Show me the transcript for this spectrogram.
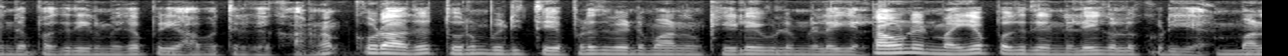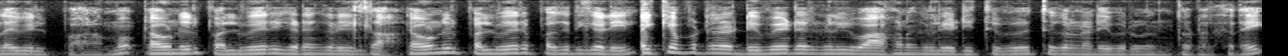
இந்த பகுதியில் மிகப்பெரிய ஆபத்திற்கு காரணம். கூடாது துரும்பிடித்து எப்பொழுது வேண்டுமானாலும் கீழே விழும் நிலையில் டவுனின் மையப்பகுதியில் நிலை கொள்ளக்கூடிய மலைவில் பாலமும் டவுனில் பல்வேறு இடங்களில் தான் டவுனில் பல்வேறு பகுதிகளில் வைக்கப்பட்டுள்ள டிவைடர்களில் வாகனங்கள் இடித்து விபத்துகள் நடைபெறுவதும் தொடர்கதை.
